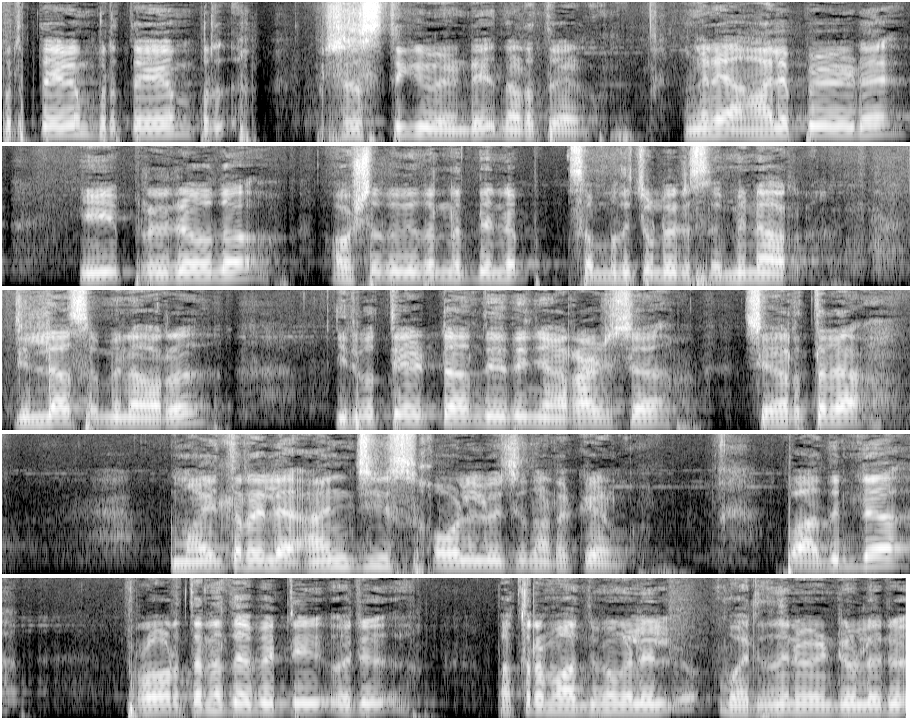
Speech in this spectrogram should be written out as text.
പ്രത്യേകം പ്രത്യേകം പ്ര- പ്രശസ്തിക്ക് വേണ്ടി നടത്തുകയാണ്. അങ്ങനെ ആലപ്പുഴയുടെ ഈ പ്രതിരോധ ഔഷധ വിതരണത്തിനെ സംബന്ധിച്ചുള്ള ഒരു സെമിനാർ ജില്ലാ സെമിനാർ ഇരുപത്തിയെട്ടാം തീയതി ഞായറാഴ്ച ചേർത്തല മൈത്രയിലെ ആൻജീസ് ഹാളിൽ വെച്ച് നടക്കുകയാണ്. അപ്പോൾ അതിന്റെ പ്രവർത്തനത്തെ പറ്റി ഒരു പത്രമാധ്യമങ്ങളിൽ വരുന്നതിന് വേണ്ടിയുള്ളൊരു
